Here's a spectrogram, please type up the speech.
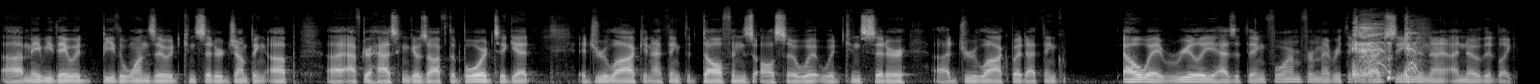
uh, maybe they would be the ones that would consider jumping up uh, after Haskin goes off the board to get a Drew Lock. And I think the Dolphins also would, would consider uh, Drew Lock, but I think Elway really has a thing for him from everything that I've seen, and I, I, know that like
